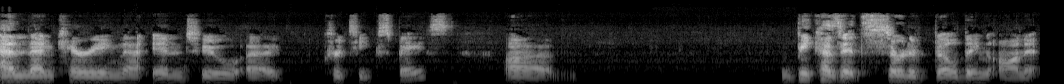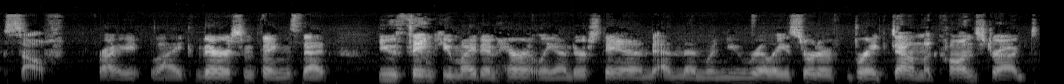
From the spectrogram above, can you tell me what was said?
and then carrying that into a critique space. Um, because it's sort of building on itself, right? Like there are some things that you think you might inherently understand, and then when you really sort of break down the construct,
